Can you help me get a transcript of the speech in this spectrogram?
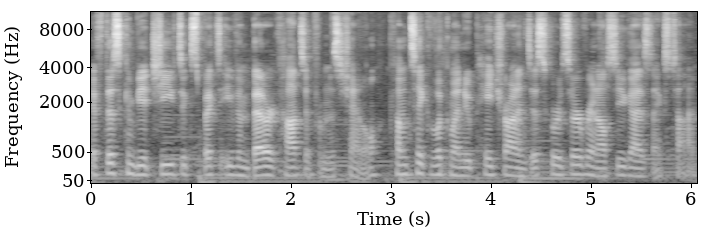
If this can be achieved, expect even better content from this channel. Come take a look at my new Patreon and Discord server, and I'll see you guys next time.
